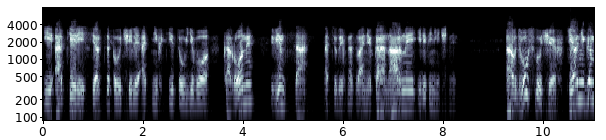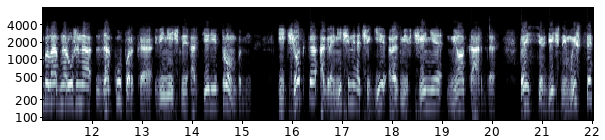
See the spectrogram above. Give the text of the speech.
и артерии сердца получили от них титул его короны, венца, отсюда их название коронарные или венечные. А в двух случаях Кернигом была обнаружена закупорка венечной артерии тромбами и четко ограничены очаги размягчения миокарда, то есть сердечной мышцы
